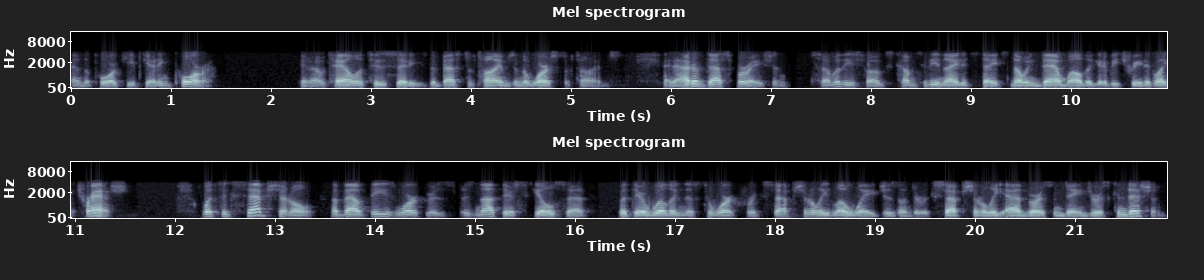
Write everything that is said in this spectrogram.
and the poor keep getting poorer. You know, tale of two cities, the best of times and the worst of times. And out of desperation, some of these folks come to the United States knowing damn well they're going to be treated like trash. What's exceptional about these workers is not their skill set, but their willingness to work for exceptionally low wages under exceptionally adverse and dangerous conditions.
